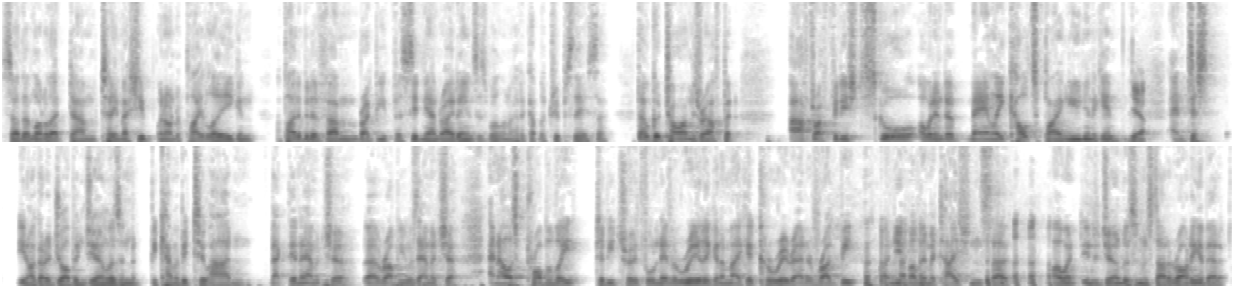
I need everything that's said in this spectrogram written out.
So the, a lot of that um, team actually went on to play league, and I played a bit of um, rugby for Sydney under 18s as well, and I had a couple of trips there. So they were good times, Ralph. But after I finished school, I went into Manly Colts playing union again. Yep. And just you know, I got a job in journalism. It became a bit too hard, and back then amateur uh, rugby was amateur, and I was probably, to be truthful, never really going to make a career out of rugby. I knew my limitations, so I went into journalism and started writing about it.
